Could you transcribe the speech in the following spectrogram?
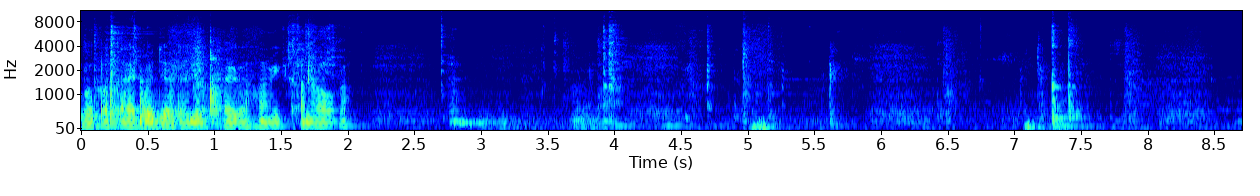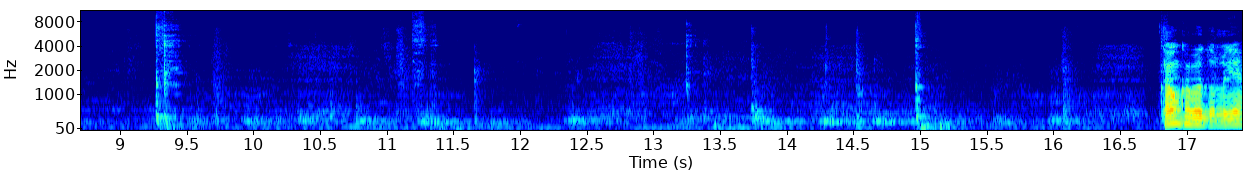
को पता है कोई ज़्यादा नहीं खाएगा, हम खाना होगा। कौन खबर तो है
